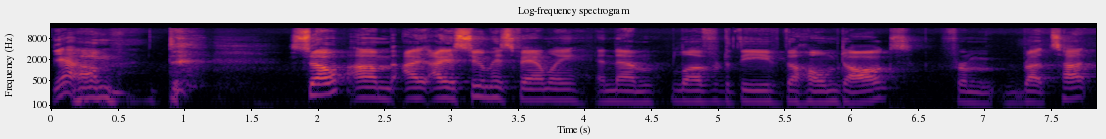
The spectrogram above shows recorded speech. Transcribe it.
yeah. Um, So, um, I, I assume his family and them loved the the home dogs from Rutt's Hut.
